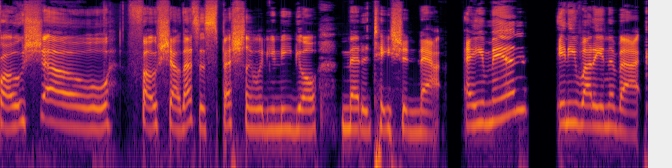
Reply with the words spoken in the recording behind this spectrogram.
Faux show. Faux show. That's especially when you need your meditation nap. Amen? Anybody in the back?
